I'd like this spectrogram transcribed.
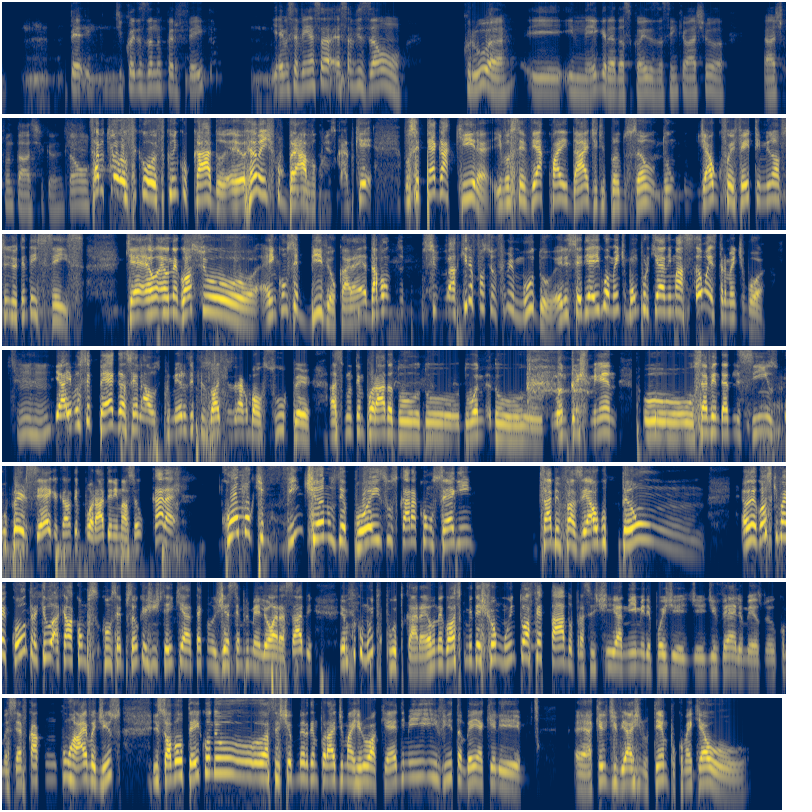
de coisas dando perfeito. E aí você vem essa, essa visão crua e, e negra das coisas, assim, que eu acho, eu acho fantástica. Então, Sabe que eu, eu fico, eu fico encucado, eu realmente fico bravo com isso, cara, porque você pega a Akira e você vê a qualidade de produção do- de algo que foi feito em 1986, que é, é um negócio é inconcebível, cara. É, von- se Akira fosse um filme mudo, ele seria igualmente bom porque a animação é extremamente boa. uhum, E aí você pega, sei lá, os primeiros episódios de Dragon Ball Super, a segunda temporada do, do, do, One- do, do One Punch Man, o, o Seven Deadly Sins, o Berserk, aquela temporada de animação. Cara, como que 20 anos depois os caras conseguem, sabe, fazer algo tão é um negócio que vai contra aquilo, aquela con- concepção que a gente tem que a tecnologia sempre melhora, sabe? Eu fico muito puto, cara. É um negócio que me deixou muito afetado pra assistir anime depois de, de, de velho mesmo. Eu comecei a ficar com, com raiva disso e só voltei quando eu assisti a primeira temporada de My Hero Academy e vi também aquele, é, aquele de viagem no tempo. Como é que é o.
